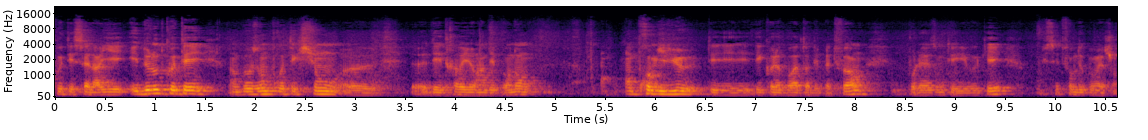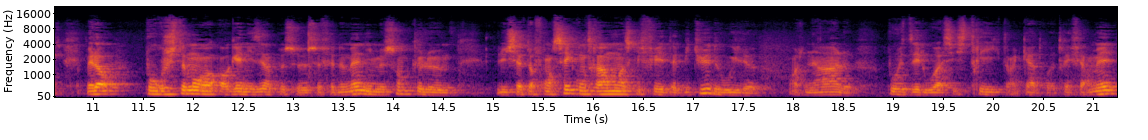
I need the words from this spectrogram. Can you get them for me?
côté salarié, et de l'autre côté, un besoin de protection euh, euh, des travailleurs indépendants, en premier lieu des, collaborateurs des plateformes, pour les raisons que tu as évoquées, cette forme de convergence. Mais alors, pour justement organiser un peu ce, ce phénomène, il me semble que le législateur français, contrairement à ce qu'il fait d'habitude, où il, en général, pose des lois assez strictes, un cadre très fermé,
